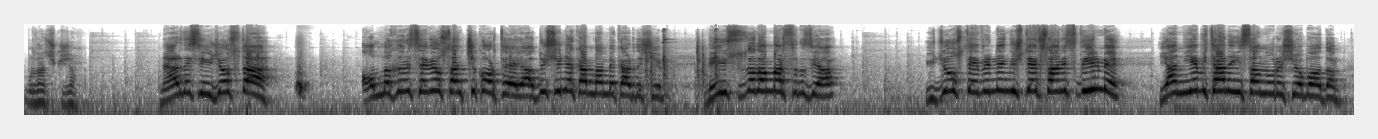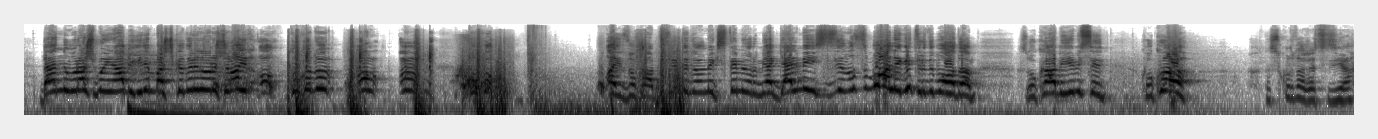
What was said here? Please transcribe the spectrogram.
Buradan çıkacağım. Neredesin Yüce Usta? Allah'ını seviyorsan çık ortaya ya. Düşün yakamdan be kardeşim. Ne yüzsüz adamlarsınız ya. Yüce Usta evrenin en güçlü efsanesi değil mi? Ya niye bir tane insanla uğraşıyor bu adam? Benle uğraşmayın abi gidin başkalarıyla uğraşın. Hayır al Koko dur. Al al. Koko. Hayır Zok abi seni de dövmek istemiyorum ya. Gelmeyin sizi nasıl bu hale getirdi bu adam? Zok abi iyi misin? Koko. Nasıl kurtaracağız sizi ya?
